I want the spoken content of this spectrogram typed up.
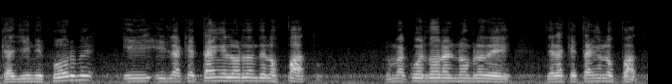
galliniforme y, y las que están en el orden de los patos. No me acuerdo ahora el nombre de, de las que están en los patos.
